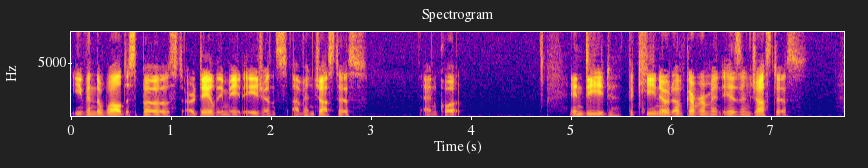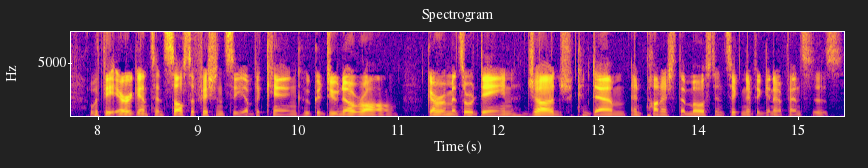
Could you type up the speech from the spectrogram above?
even the well disposed are daily made agents of injustice. Indeed, the keynote of government is injustice. With the arrogance and self sufficiency of the king who could do no wrong, Governments ordain, judge, condemn, and punish the most insignificant offenses,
